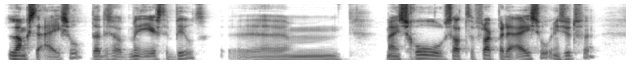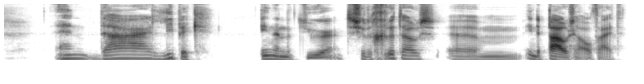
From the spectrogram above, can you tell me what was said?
langs de IJssel. Dat is ook mijn eerste beeld. Ehm, mijn school zat vlak bij de IJssel in Zutphen. En daar liep ik in de natuur, tussen de grutto's, ehm, in de pauze altijd.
